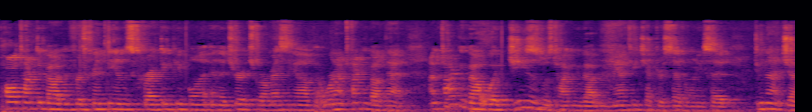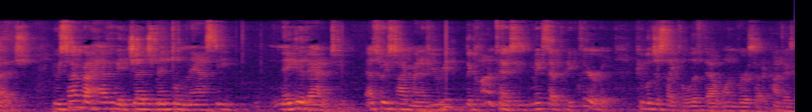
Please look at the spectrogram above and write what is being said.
Paul talked about in 1 Corinthians correcting people in the church who are messing up. We're not talking about that. I'm talking about what Jesus was talking about in Matthew chapter 7 when he said, Do not judge. He was talking about having a judgmental, nasty, negative attitude. That's what he's talking about. If you read the context, he makes that pretty clear, but people just like to lift that one verse out of context.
